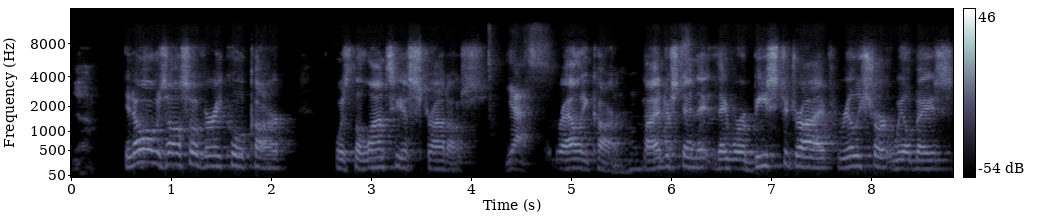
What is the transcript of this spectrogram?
yeah You know what was also a very cool car was the Lancia Stratos Yes. rally car. Mhm. I understand they, they were a beast to drive, really short wheelbase,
